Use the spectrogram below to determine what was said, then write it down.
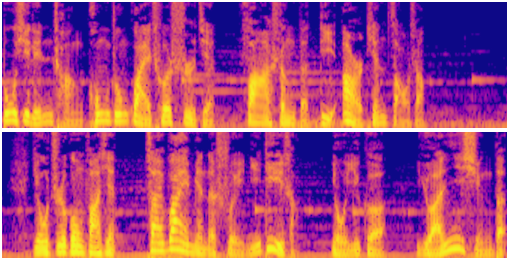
都西林场空中怪车事件发生的第二天早上，有职工发现，在外面的水泥地上有一个圆形的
